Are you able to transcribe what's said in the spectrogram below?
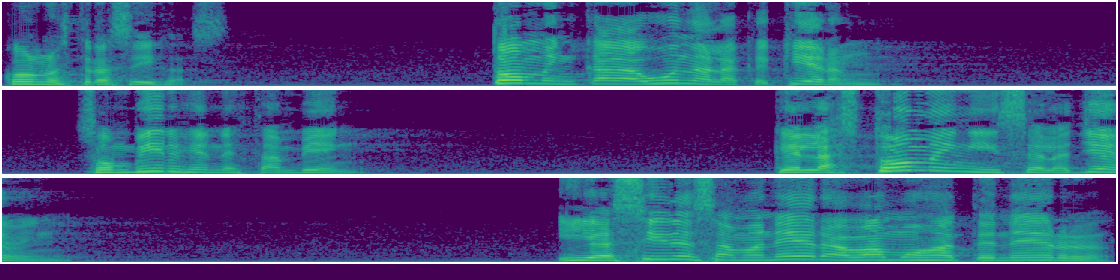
con nuestras hijas. Tomen cada una la que quieran. Son vírgenes también. Que las tomen y se las lleven. Y así de esa manera vamos a tener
